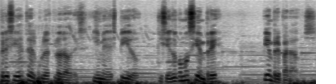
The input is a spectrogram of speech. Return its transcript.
presidente del Club de Exploradores, y me despido diciendo como siempre, bien preparados.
